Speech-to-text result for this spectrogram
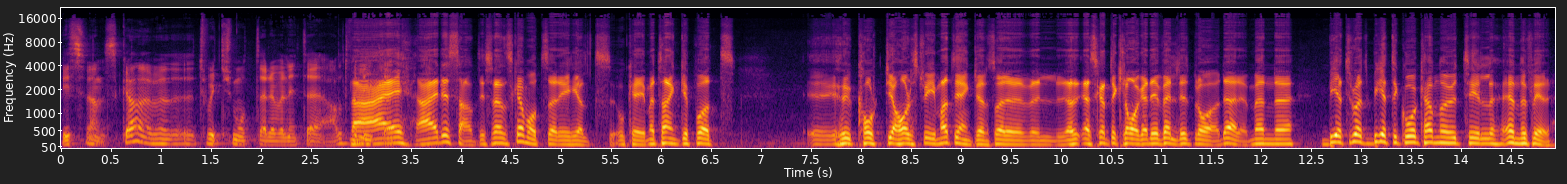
I svenska eh, Twitch-mått är det väl inte allt för nej, lite? Nej, det är sant. I svenska mått så är det helt okej. Okay. Med tanke på att eh, hur kort jag har streamat egentligen så är det väl, jag, jag ska inte klaga, det är väldigt bra, det är det. Men eh, jag tror att BTK kan nå ut till ännu fler.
